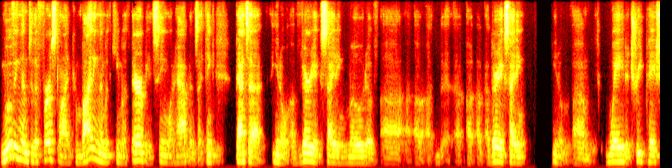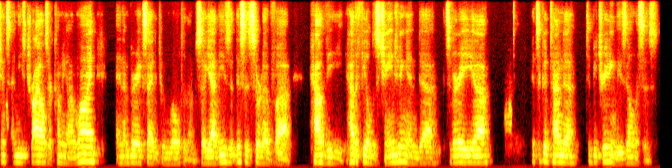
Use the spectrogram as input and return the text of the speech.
moving them to the first line, combining them with chemotherapy, and seeing what happens. I think that's a you know a very exciting mode of uh, a, a, a, a, very exciting you know um, way to treat patients and these trials are coming online and I'm very excited to enroll to them. So yeah, these this is sort of uh, how the how the field is changing, and uh, it's very uh, it's a good time to to be treating these illnesses.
